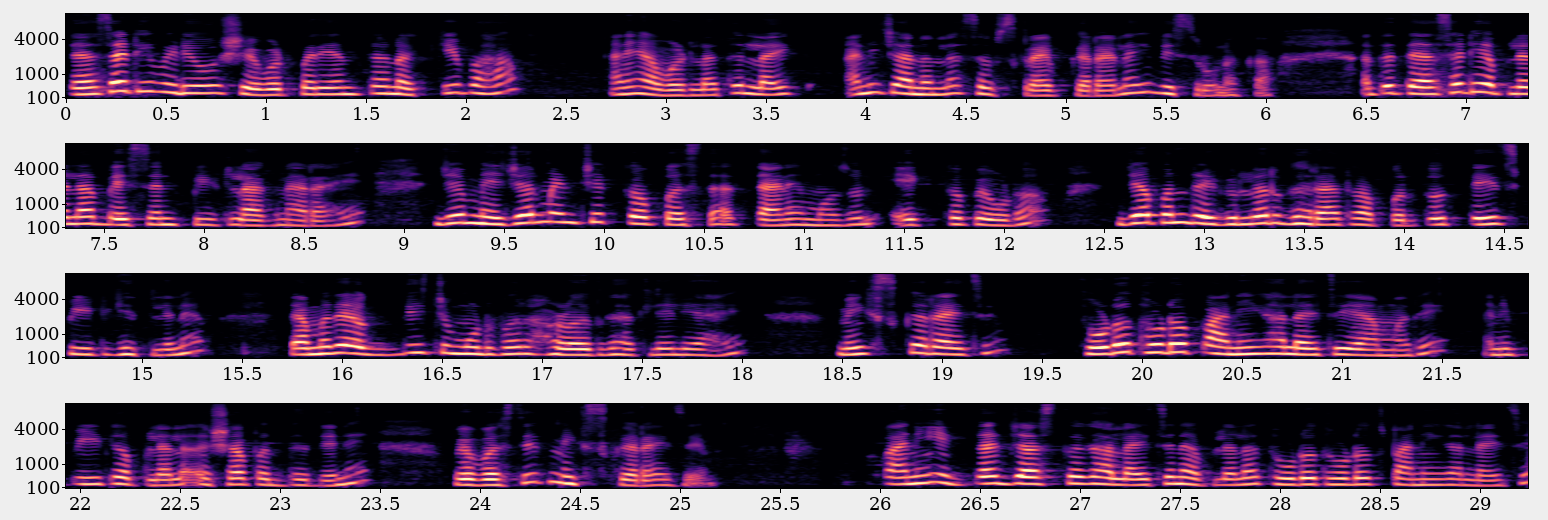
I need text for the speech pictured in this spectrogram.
त्यासाठी व्हिडिओ शेवटपर्यंत नक्की पहा आणि आवडला तर लाईक आणि चॅनलला सबस्क्राईब करायलाही विसरू नका. आता त्यासाठी आपल्याला बेसन पीठ लागणार आहे. जे मेजरमेंटचे कप असतात त्याने मोजून एक कप एवढं. जे आपण रेग्युलर घरात वापरतो तेच पीठ घेतलेलं आहे. त्यामध्ये अगदी चिमूटभर हळद घातलेली आहे. मिक्स करायचे. थोडं थोडं पाणी घालायचं यामध्ये आणि पीठ आपल्याला अशा पद्धतीने व्यवस्थित मिक्स करायचे पाणी एकदाच जास्त घालायचं नाही. आपल्याला थोडं थोडंच पाणी घालायचे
